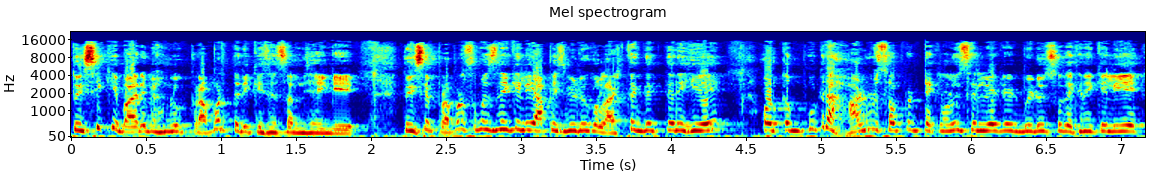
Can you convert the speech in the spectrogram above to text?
तो इसी के बारे में हम लोग प्रॉपर तरीके से समझेंगे। तो इसे प्रॉपर समझने के लिए आप इस वीडियो को लास्ट तक देखते रहिए और कंप्यूटर हार्डवेयर सॉफ्टवेयर टेक्नोलॉजी से रिलेटेड वीडियो को देखने के लिए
